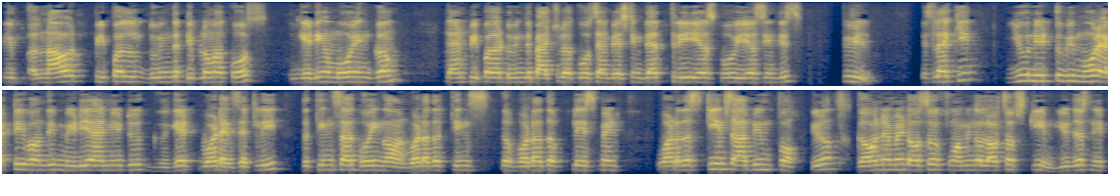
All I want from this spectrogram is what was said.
people now people doing the diploma course getting a more income than people are doing the bachelor course and wasting their three years four years in this field. It's like you need to be more active on the media and you need to get what exactly the things are going on. What are the things the what are the placement what are the schemes are being formed you know government also forming a lots of scheme. You just need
